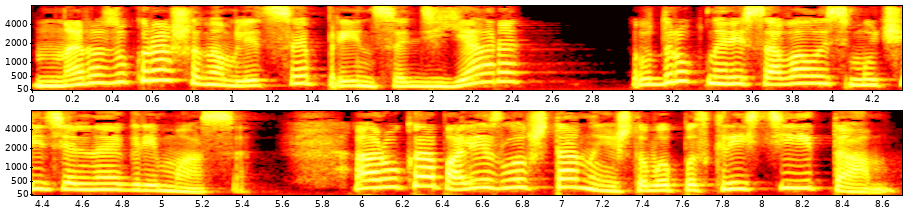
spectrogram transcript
На разукрашенном лице принца Дьяра вдруг нарисовалась мучительная гримаса, а рука полезла в штаны, чтобы поскрести и там.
